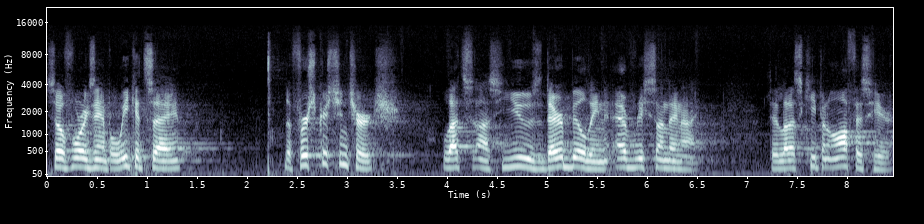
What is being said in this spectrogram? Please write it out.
So, for example, we could say the First Christian Church lets us use their building every Sunday night. They let us keep an office here.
